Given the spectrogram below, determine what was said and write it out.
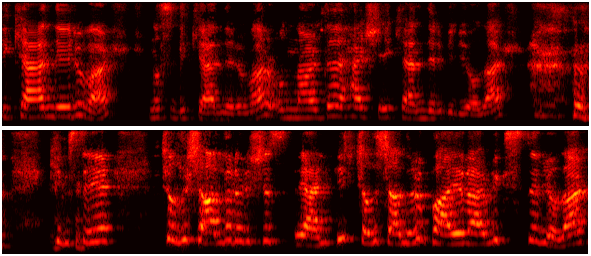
dikenleri var. Nasıl dikenleri var? Onlar da her şeyi kendileri biliyorlar. Kimseye çalışanlara bir şey yani hiç çalışanlara paye vermek istemiyorlar.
